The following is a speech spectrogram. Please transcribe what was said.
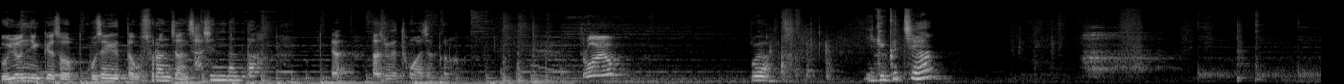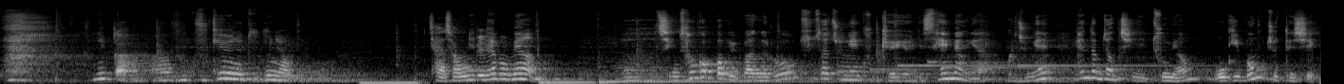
의원님께서 고생했다고 술 한 잔 사신단다. 야 나중에 통화하자 끊어. 들어와요. 뭐야? 이게 끝이야? 그니까 아, 우리 국회의원이 누구냐고. 자 정리를 해보면 어, 지금 선거법 위반으로 수사 중인 국회의원이 세명이야 그중에 팬덤 정치인이 두명 오기봉, 주태식.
